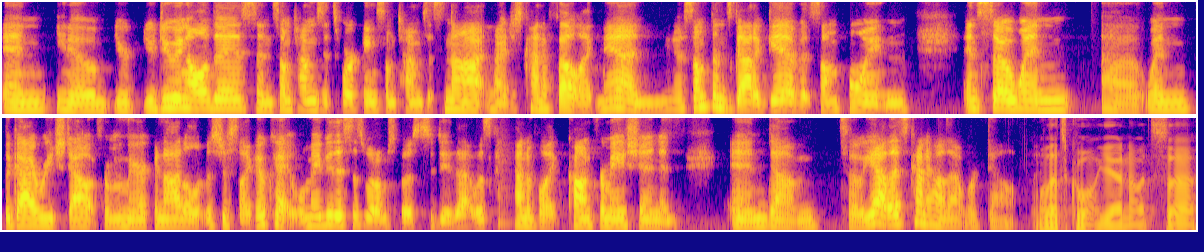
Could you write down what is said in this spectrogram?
and you know, you're you're doing all of this and sometimes it's working, sometimes it's not and I just kind of felt like, man, you know, something's got to give at some point and and so when uh, when the guy reached out from American Idol, it was just like, okay, well, maybe this is what I'm supposed to do. That was kind of like confirmation, and and um, so yeah, that's kind of how that worked out. Well, that's cool. Yeah, no, it's uh,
